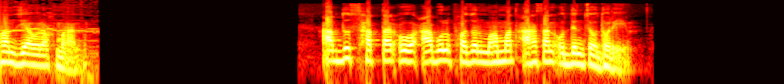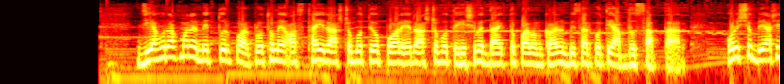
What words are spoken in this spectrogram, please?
হন জিয়াউর রহমান। আব্দুস সাত্তার ও আবুল ফজল মোহাম্মদ আহসান উদ্দিন চৌধুরী। জিয়াউর রহমানের মৃত্যুর পর প্রথমে অস্থায়ী রাষ্ট্রপতি ও পরে রাষ্ট্রপতি হিসেবে দায়িত্ব পালন করেন বিচারপতি আব্দুস সাত্তার। উনিশশো বিরাশি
